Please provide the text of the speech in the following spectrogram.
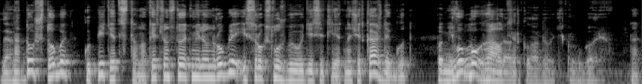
Да. на то, чтобы купить этот станок. Если он стоит миллион рублей и срок службы его 10 лет, значит каждый год По его бухгалтер откладывать, грубо говоря. да,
